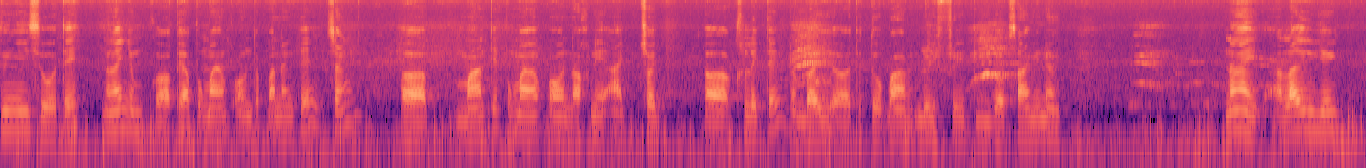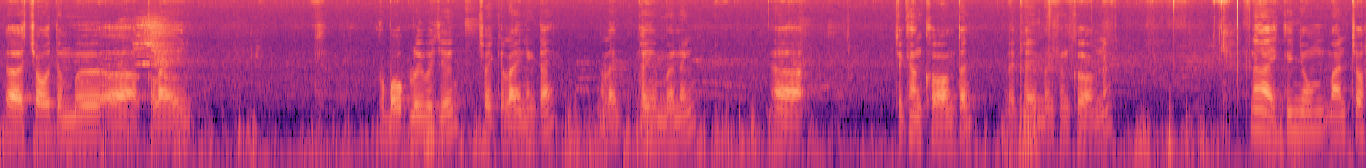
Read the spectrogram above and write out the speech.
គឺងាយស្រួលទេហ្នឹងហើយខ្ញុំក៏ប្រាប់ពុកម៉ែបងប្អូនតែប៉ុណ្្នឹងទេអញ្ចឹងអឺប្រហែលទៀតពុកម៉ែបងប្អូនទាំងគ្នាអាចចុចអឺ click ទៅដើម្បីទទួលបានលុយ free ពី website នេះនឹងហ្នឹងហើយឥឡូវយើងចូលទៅមើលកន្លែងកាបូបលុយរបស់យើងចុចកន្លែងហ្នឹងទៅកន្លែង payment ហ្នឹងអឺចុចខាងក្រោមទៅ កន្លែង payment ខាងក្រោមហ្នឹងហ្នឹងហើយគឺខ្ញុំបានចុះ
